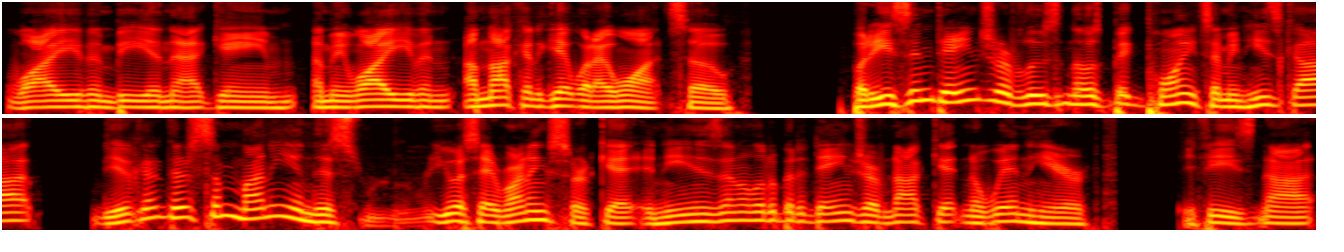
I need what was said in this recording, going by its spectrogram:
why even be in that game? I mean, why even? I'm not going to get what I want. So, but he's in danger of losing those big points. I mean, he's got there's some money in this USA running circuit, and he is in a little bit of danger of not getting a win here if he's not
